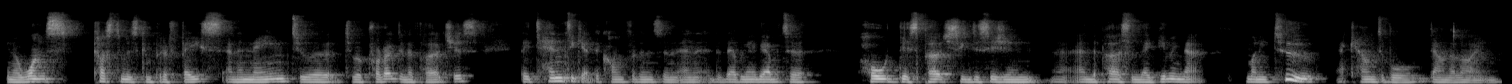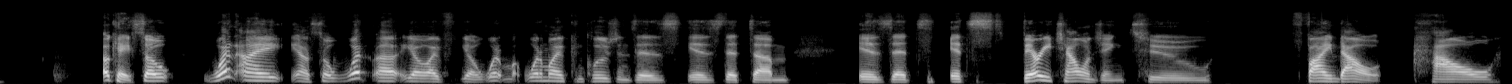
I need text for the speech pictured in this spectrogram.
you know, once customers can put a face and a name to a to a product and a purchase, they tend to get the confidence and, and that they're going to be able to hold this purchasing decision uh, and the person they're giving that money to accountable down the line. Okay, so what I you know, so what uh, you know, I've you know, what one of my conclusions is is that um, is that it's very challenging to find out how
